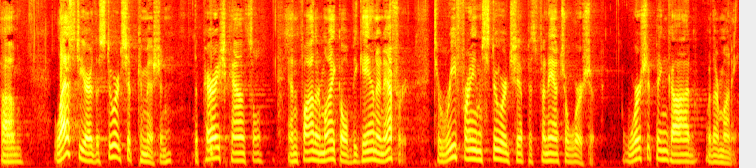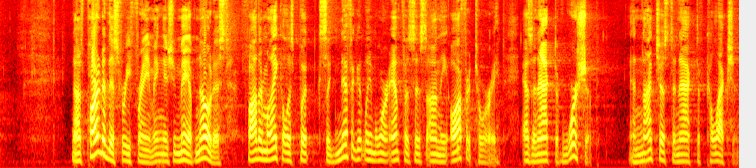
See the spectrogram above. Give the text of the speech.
Um, last year, the Stewardship Commission, the Parish Council, and Father Michael began an effort to reframe stewardship as financial worship, worshiping God with our money. Now, as part of this reframing, as you may have noticed, Father Michael has put significantly more emphasis on the offertory as an act of worship and not just an act of collection,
